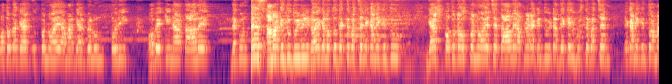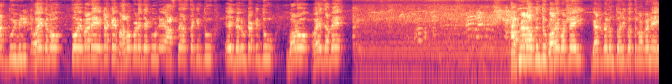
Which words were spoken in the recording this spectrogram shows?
কতটা গ্যাস উৎপন্ন হয় আমার গ্যাস বেলুন তৈরি হবে কি না তাহলে দেখুন। Friends, আমার কিন্তু দুই মিনিট হয়ে গেল তো দেখতে পাচ্ছেন এখানে কিন্তু গ্যাস কতটা উৎপন্ন হয়েছে তাহলে আপনারা কিন্তু এটা দেখেই বুঝতে পাচ্ছেন। এখানে কিন্তু আমার দুই মিনিট হয়ে গেল। তো এবারে এটাকে ভালো করে দেখুন আস্তে আস্তে কিন্তু এই বেলুনটা কিন্তু বড় হয়ে যাবে। আপনারাও কিন্তু ঘরে বসেই গ্যাস বেলুন তৈরি করতে পারবেন এই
